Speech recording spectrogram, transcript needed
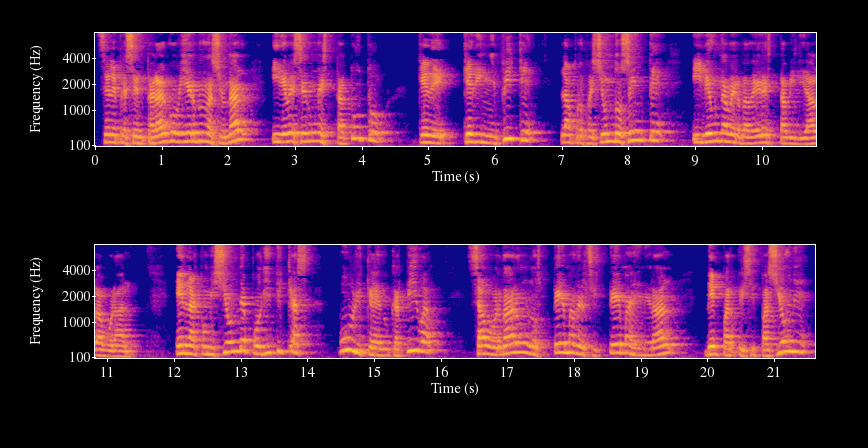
se le presentará al gobierno nacional y debe ser un estatuto que, que dignifique la profesión docente y dé una verdadera estabilidad laboral. En la Comisión de Políticas Públicas Educativas se abordaron los temas del sistema general de participaciones,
